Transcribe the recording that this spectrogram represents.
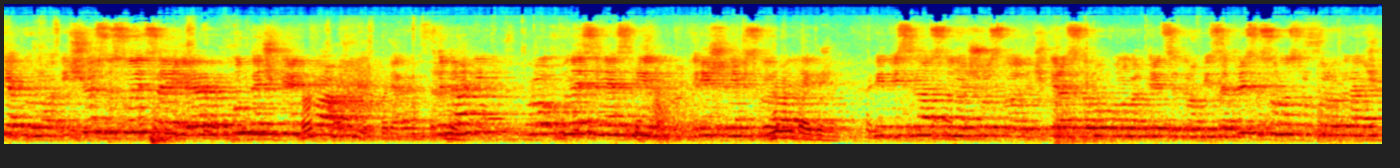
Дякуємо. І що стосується е, пункту 4.2 е, питання про внесення змін рішення міської ради від 18.06.14 року номер 3353 стосовно структури виконавчих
